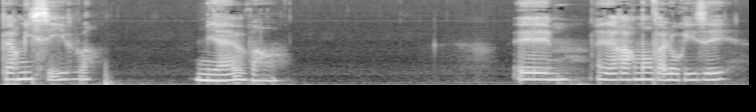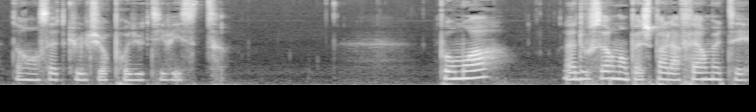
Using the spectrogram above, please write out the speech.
permissive, mièvre, et elle est rarement valorisée dans cette culture productiviste. Pour moi, la douceur n'empêche pas la fermeté.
